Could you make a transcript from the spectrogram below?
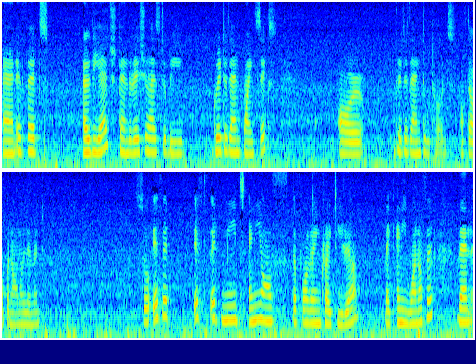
and if it's LDH then the ratio has to be greater than 0.6 or greater than two thirds of the upper normal limit. So if it if it meets any of the following criteria like any one of it then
